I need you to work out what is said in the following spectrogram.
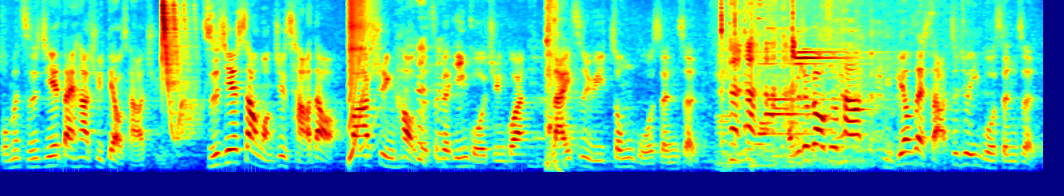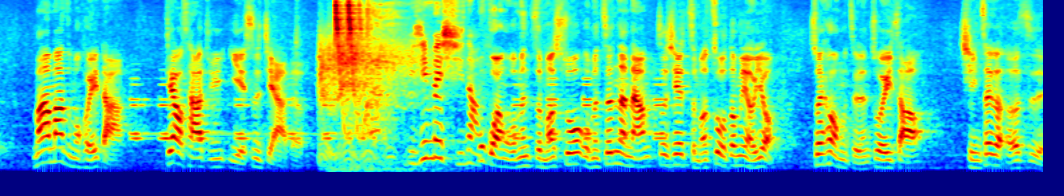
我们直接带他去调查局，直接上网去查到发讯号的这个英国军官来自于中国深圳，我们就告诉他，你不要再傻，这就英国深圳。妈妈怎么回答？调查局也是假的。已经被洗脑不。管我们怎么说，我们真的拿这些怎么做都没有用。最后我们只能做一招，请这个儿子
